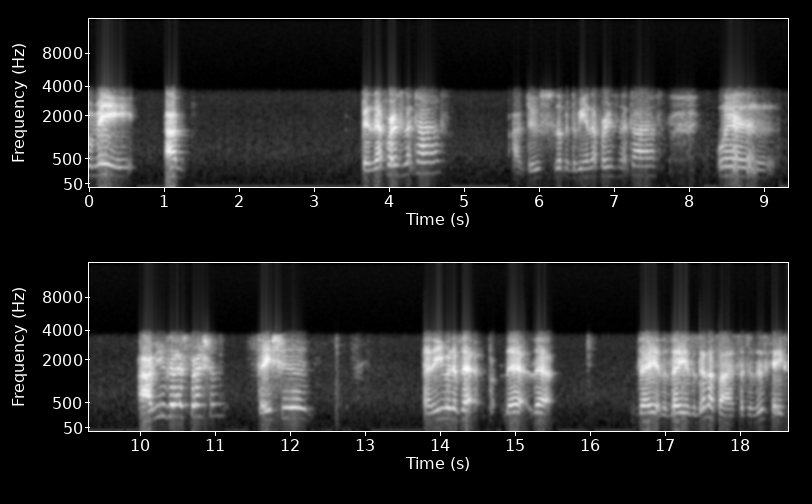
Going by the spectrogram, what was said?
for me, I've been that person at times. I do slip into being that person at times. When I've used that expression, they should, and even if that that that they the they is identified, such as in this case,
